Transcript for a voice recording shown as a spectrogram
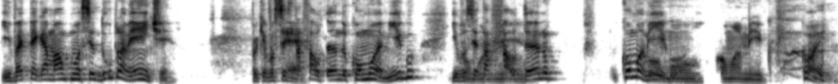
e vai pegar mal com você duplamente. Porque você É. está faltando como amigo e você Como está amigo. faltando como amigo. Como, como amigo. Como amigo.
